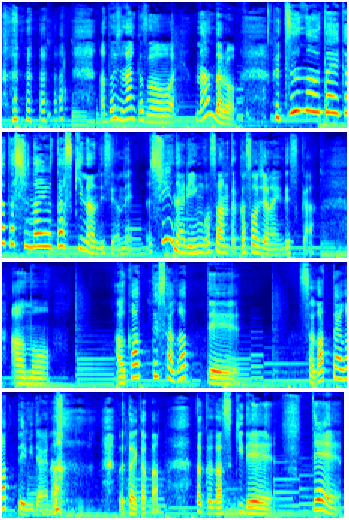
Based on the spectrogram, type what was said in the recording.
私なんかそうなんだろう。普通の歌い方しない歌好きなんですよね。椎名林檎さんとかそうじゃないですか。あの上がって下がって下がって上がってみたいな 歌い方？とかが好きで。で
